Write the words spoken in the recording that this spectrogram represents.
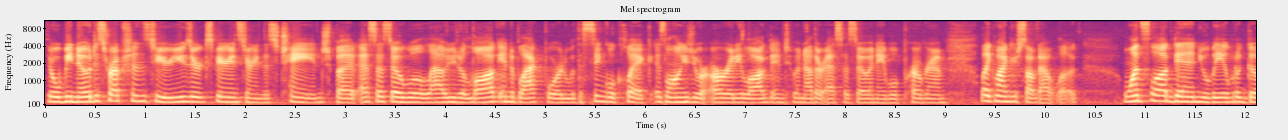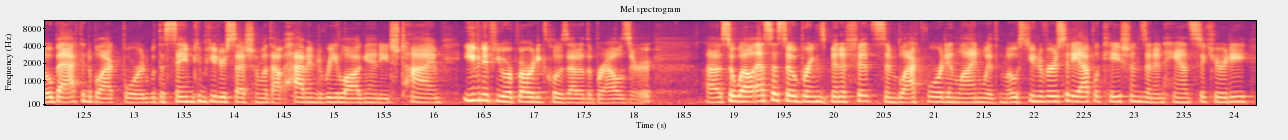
There will be no disruptions to your user experience during this change, but SSO will allow you to log into Blackboard with a single click as long as you are already logged into another SSO enabled program like Microsoft Outlook. Once logged in, you'll be able to go back into Blackboard with the same computer session without having to re-log in each time, even if you have already closed out of the browser. Uh, so while SSO brings benefits and Blackboard in line with most university applications and enhanced security,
